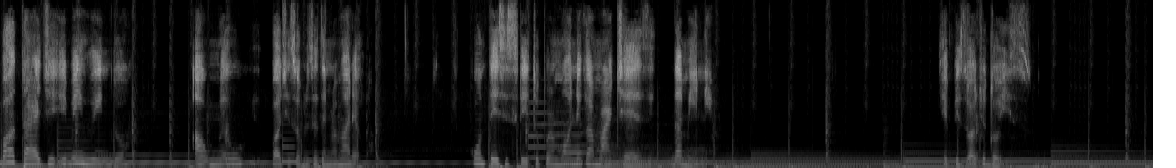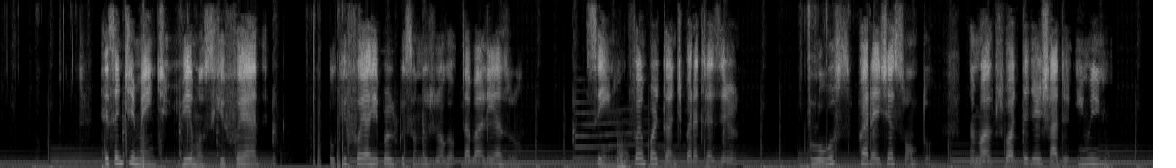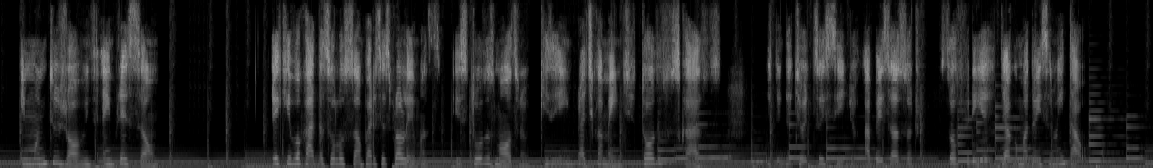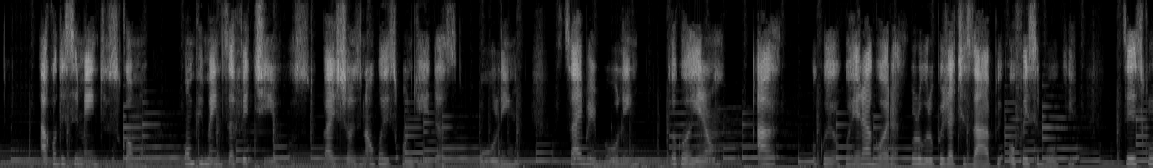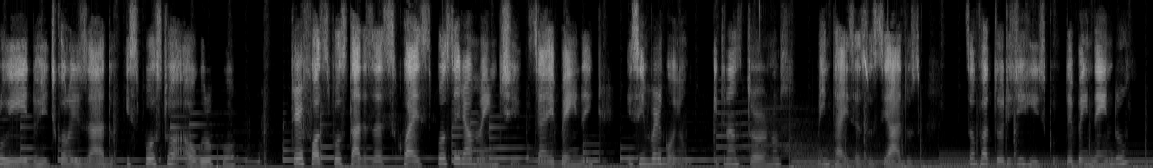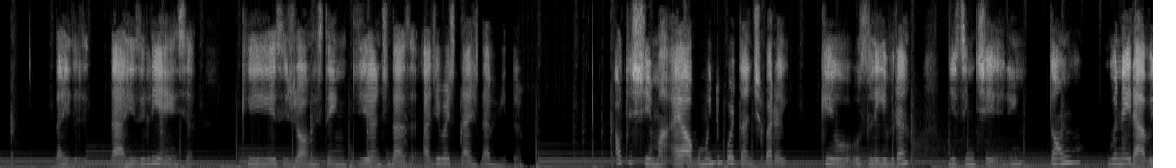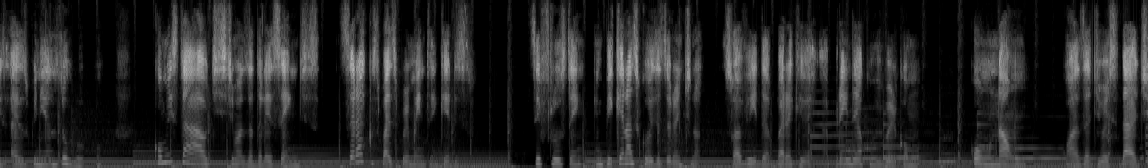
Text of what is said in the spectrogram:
Boa tarde e bem-vindo ao meu podcast sobre o Setembro Amarelo. Com texto escrito por Mônica Marchese da Mini. Episódio 2 Recentemente vimos que foi a, o que foi a repercussão do jogo da Baleia Azul. Sim, foi importante para trazer luz para este assunto, mas pode ter deixado em mim em muitos jovens a impressão equivocada da solução para seus problemas. Estudos mostram que em praticamente todos os casos de tentativa de suicídio, a pessoa sofria de alguma doença mental. Acontecimentos como rompimentos afetivos, paixões não correspondidas, bullying, cyberbullying, que ocorreram, a, ocorreram agora por grupos de WhatsApp ou Facebook, ser excluído, ridicularizado, exposto ao grupo, ter fotos postadas as quais posteriormente se arrependem e se envergonham, e transtornos mentais associados são fatores de risco, dependendo da, da resiliência que esses jovens têm diante das adversidades da vida. Autoestima é algo muito importante para que os livra de sentirem tão vulneráveis às opiniões do grupo. Como está a autoestima dos adolescentes? Será que os pais permitem que eles se frustrem em pequenas coisas durante sua vida para que aprendam a conviver com, o não, com as adversidades?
